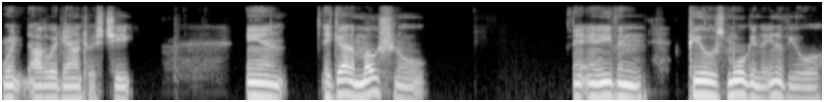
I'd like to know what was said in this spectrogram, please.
went all the way down to his cheek, and he got emotional. And, and even Piers Morgan, the interviewer,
